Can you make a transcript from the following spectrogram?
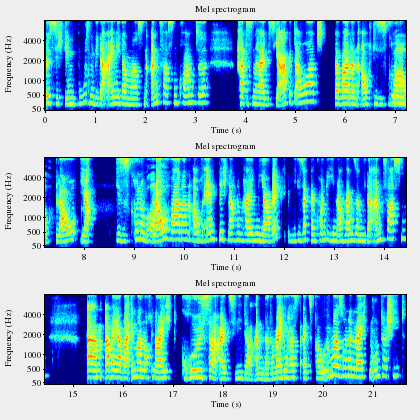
bis ich den Busen wieder einigermaßen anfassen konnte, hat es ein halbes Jahr gedauert. Da war dann auch dieses Grün wow. und Blau, ja, dieses Grün und wow. Blau war dann auch mhm. endlich nach einem halben Jahr weg. Wie gesagt, dann konnte ich ihn auch langsam wieder anfassen. Ähm, aber er war immer noch leicht größer als wie der andere. Weil du hast als Frau immer so einen leichten Unterschied.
